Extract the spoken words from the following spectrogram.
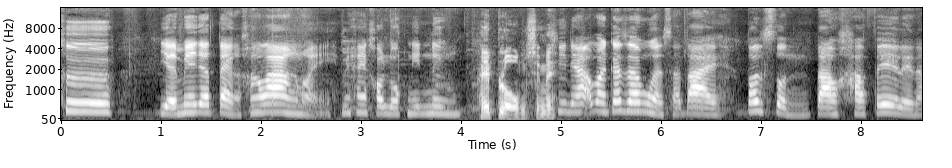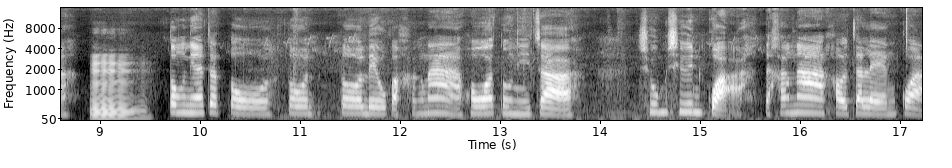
คือ เดี๋ยวเมย์จะแต่งข้างล่างหน่อย ไม่ให้เขาลกนิดนึง ให้โปร่งใช่ไหมทีเนี้ยมันก็จะเหมือนสไตล์ต้นสนตามคาเฟ่เลยนะ อืม ตรงเนี้ยจะโตโตโตเร็วกว่าข้างหน้า เพราะว่าตรงนี้จะชุ่มชื่นกว่า แต่ข้างหน้าเขาจะแรงกว่า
